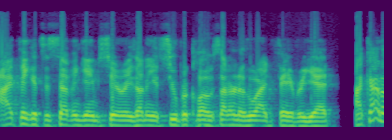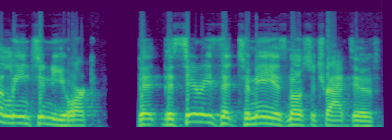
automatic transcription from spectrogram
I think it's a seven game series. I think it's super close. I don't know who I'd favor yet. I kind of lean to New York. The the series that to me is most attractive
